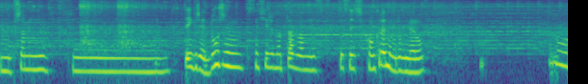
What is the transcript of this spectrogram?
Y, przynajmniej w, y, w tej grze. Dużym, w sensie, że naprawdę on jest dosyć konkretnych rozmiarów. No,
